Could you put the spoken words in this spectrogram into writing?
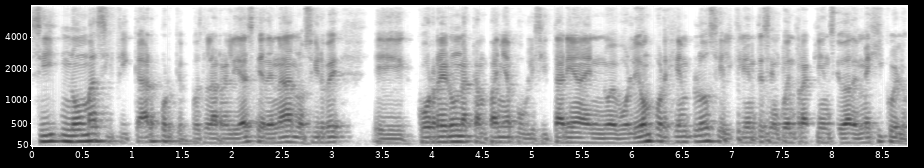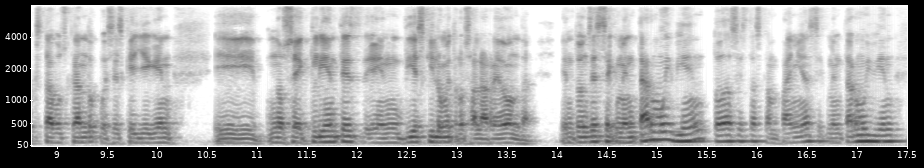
¿sí? No masificar, porque pues la realidad es que de nada nos sirve eh, correr una campaña publicitaria en Nuevo León, por ejemplo, si el cliente se encuentra aquí en Ciudad de México y lo que está buscando pues es que lleguen, no sé, clientes en 10 kilómetros a la redonda. Entonces, segmentar muy bien todas estas campañas, segmentar muy bien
